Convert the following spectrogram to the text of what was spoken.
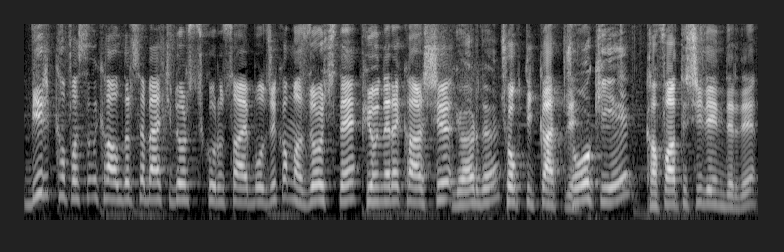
bir kafasını kaldırsa belki 4 skorun sahibi olacak ama Zerch de Pioneer'e karşı Gördü. çok dikkatli. Çok iyi. Kafa atışıyla indirdi.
